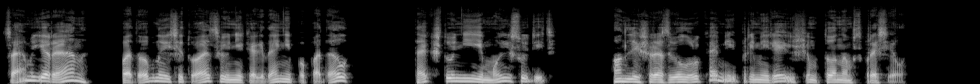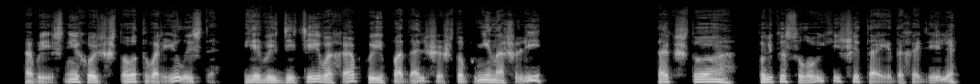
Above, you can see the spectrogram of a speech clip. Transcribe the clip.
сам Яран в подобную ситуацию никогда не попадал, так что не ему и судить. Он лишь развел руками и примиряющим тоном спросил. «Объясни хоть, что творилось-то?» Я ведь детей в охапку и подальше, чтоб не нашли. Так что только слухи, считай, и доходили.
